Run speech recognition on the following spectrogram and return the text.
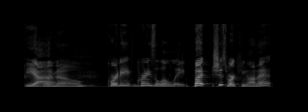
yeah. I know. Courtney Courtney's a little late, but she's working on it.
